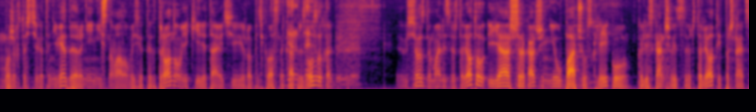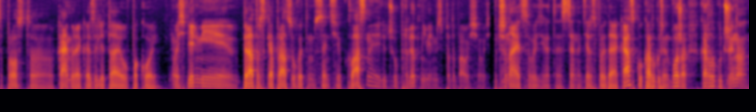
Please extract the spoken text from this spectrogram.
можа хтосьці гэта не ведае раней не існавала вось гэтых дронаў якія летаюць і робяць класны кадры з воздуха все здымалі з верталётаў і я шчыра кажучы не ўбачыў склейку калі сканчваецца верталёт і пачынаецца просто камера якая залетае ў пакой ось вельмі аператарская праца ў гэтым сэнсе класная лічу пролёт мне вельмі спадабаўся ось. Пачынаецца вось гэтая сцэна дзе распавядае казку Карл Гуджин. Божа Карла Гуджина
